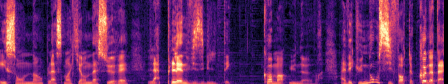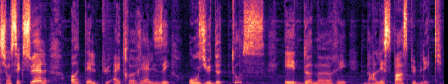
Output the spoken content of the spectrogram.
et son emplacement qui en assurait la pleine visibilité. Comment une œuvre, avec une aussi forte connotation sexuelle, a-t-elle pu être réalisée aux yeux de tous et demeurer dans l'espace public?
